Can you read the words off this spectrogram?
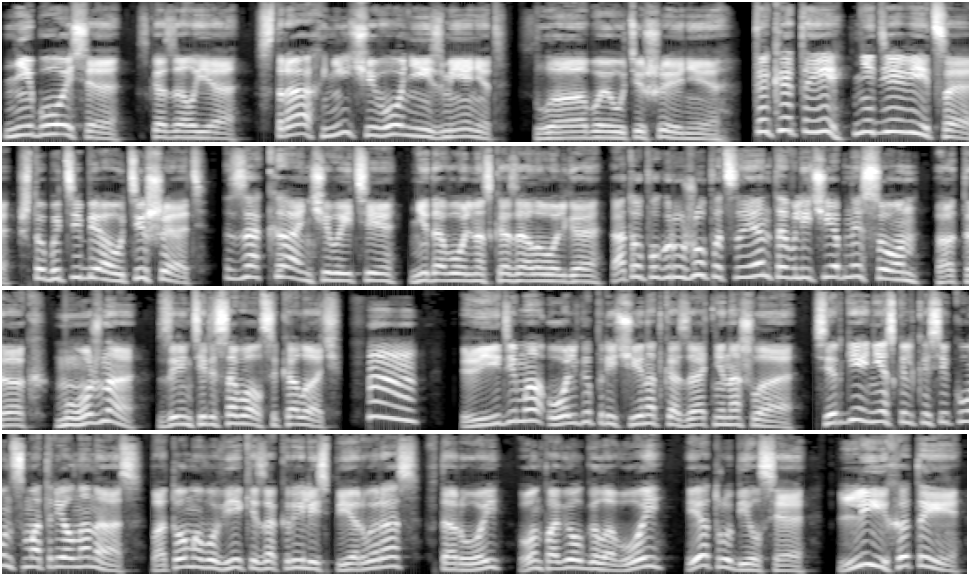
«Не бойся», — сказал я, — «страх ничего не изменит». «Слабое утешение». «Так и ты, не девица, чтобы тебя утешать». «Заканчивайте», – недовольно сказала Ольга, «а то погружу пациента в лечебный сон». «А так можно?» – заинтересовался Калач. «Хм, Видимо, Ольга причин отказать не нашла. Сергей несколько секунд смотрел на нас, потом его веки закрылись первый раз, второй, он повел головой и отрубился. «Лихо ты!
